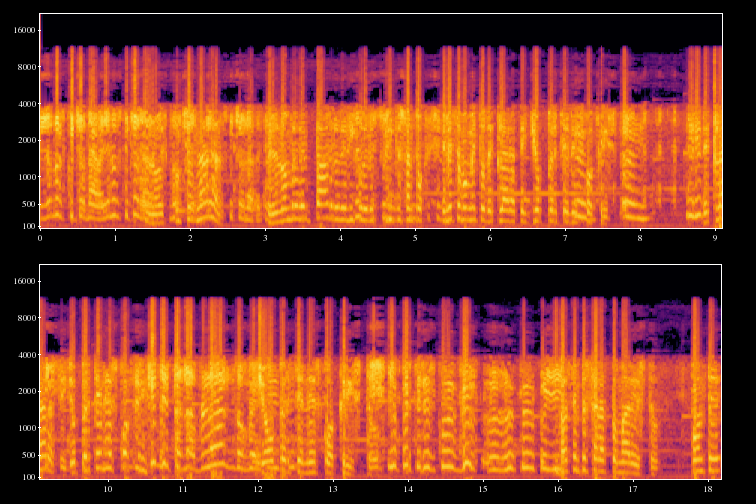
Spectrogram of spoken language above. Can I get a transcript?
yo, no escucho nada, yo no escucho nada. No escuchas nada. En el nombre del Padre, del Hijo, del Espíritu Santo, en este momento declárate, yo pertenezco a Cristo. Declárate, yo pertenezco a Cristo. ¿Qué me están hablando, güey? Yo pertenezco a Cristo. Yo pertenezco a Cristo. Vas a empezar a tomar esto. Ponte,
